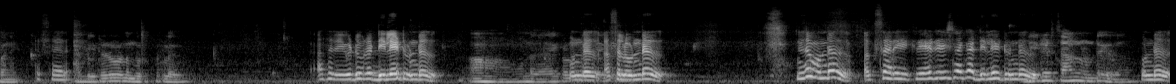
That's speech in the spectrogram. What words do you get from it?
పని. చెయ్యి. సరే. ఆ డిలీట్ బటన్ దొరకట్లేదు. అసలు యూట్యూబ్లో డిలేట్ ఉండదు. ఉండదు? అసలు ఉండదు. నిజం ఉండదు. ఒకసారి క్రియేట్ చేసినాక డిలేట్ ఉండదు. ఉండదు.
